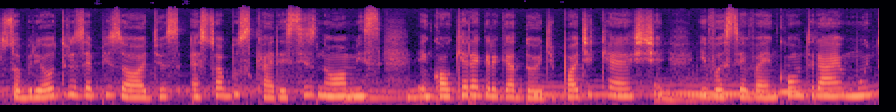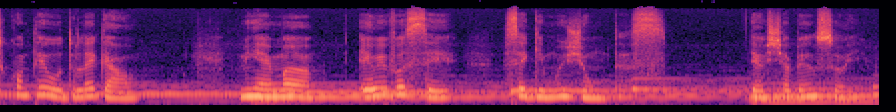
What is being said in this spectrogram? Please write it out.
sobre outros episódios, é só buscar esses nomes em qualquer agregador de podcast e você vai encontrar muito conteúdo legal. Minha irmã, eu e você seguimos juntas. Deus te abençoe.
